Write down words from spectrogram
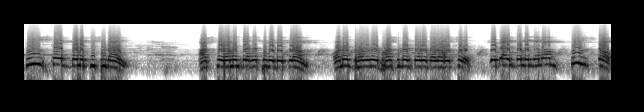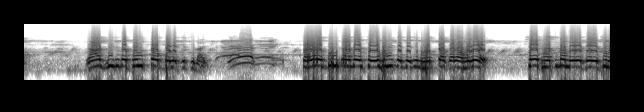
ফুল স্টপ বলে কিছু নাই। আজকে অনেক জায়গা থেকে দেখলাম, অনেক ধরনের ভাষণের পরে বলা হচ্ছে, এটাই বলে গেলাম ফুল স্টপ রাজনীতিতে ফুল স্টপ বলে কিছু নাই। সালাউদ্দিন কাদের চৌধুরীকে যেদিন হত্যা করা হলো, শেখ হাসিনা মেরে করেছিল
